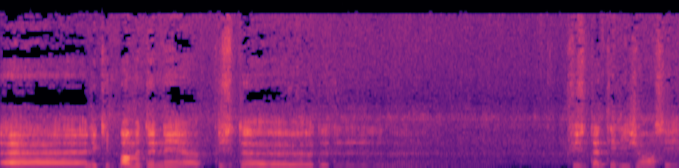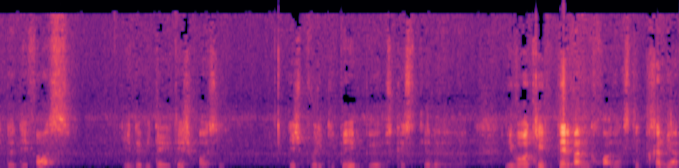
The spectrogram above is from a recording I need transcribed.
Euh, l'équipement me donnait euh, plus de, plus d'intelligence et de défense et de vitalité, je crois aussi. Et je pouvais l'équiper parce que c'était le niveau requis était le 23, donc c'était très bien.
